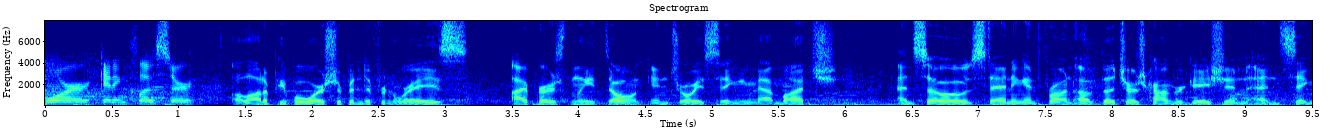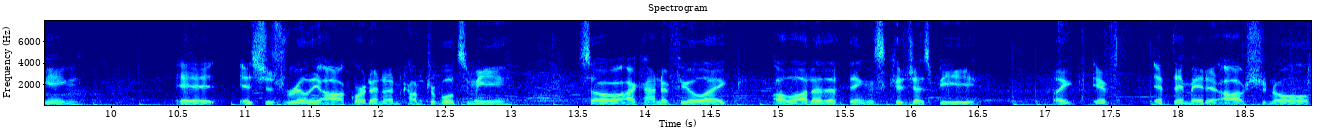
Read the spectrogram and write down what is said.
more getting closer. A lot of people worship in different ways. I personally don't enjoy singing that much and so standing in front of the church congregation and singing it it's just really awkward and uncomfortable to me so I kind of feel like a lot of the things could just be like if if they made it optional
